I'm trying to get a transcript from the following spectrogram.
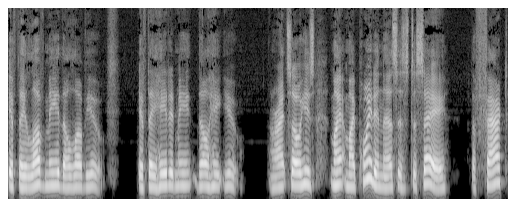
if they love me, they'll love you. If they hated me, they'll hate you. All right. So he's my my point in this is to say the fact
